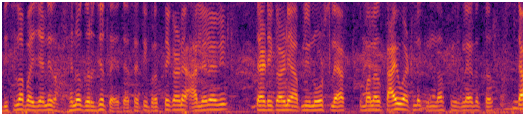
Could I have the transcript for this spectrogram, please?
दिसला पाहिजे आणि राहणं गरजेचं आहे. त्यासाठी प्रत्येकाने आलेल्याने त्या ठिकाणी आपली नोट्स लिहा. तुम्हाला काय वाटलं किल्ला फिरल्यानंतर? त्या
